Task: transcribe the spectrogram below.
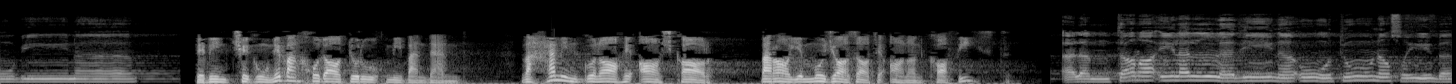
مبینا. ببین چگونه بر خدا دروغ میبندند و همین گناه آشکار برای مجازات آنان کافی است. الم تر الى الذين اوتوا نصيبا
